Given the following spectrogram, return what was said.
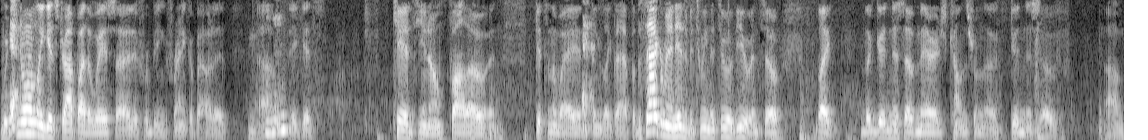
which Yeah. normally gets dropped by the wayside if we're being frank about it. Um, Mhm. It gets kids, you know, follow and gets in the way and Yeah. things like that. But the sacrament is between the two of you, and so like the goodness of marriage comes from the goodness of um,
